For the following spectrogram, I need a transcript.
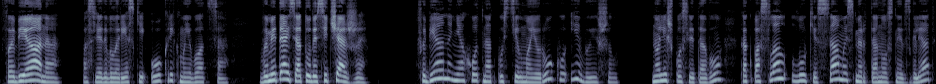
«Фабиана!» — последовал резкий окрик моего отца. «Выметайся оттуда сейчас же!» Фабиана неохотно отпустил мою руку и вышел, но лишь после того, как послал Луке самый смертоносный взгляд,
